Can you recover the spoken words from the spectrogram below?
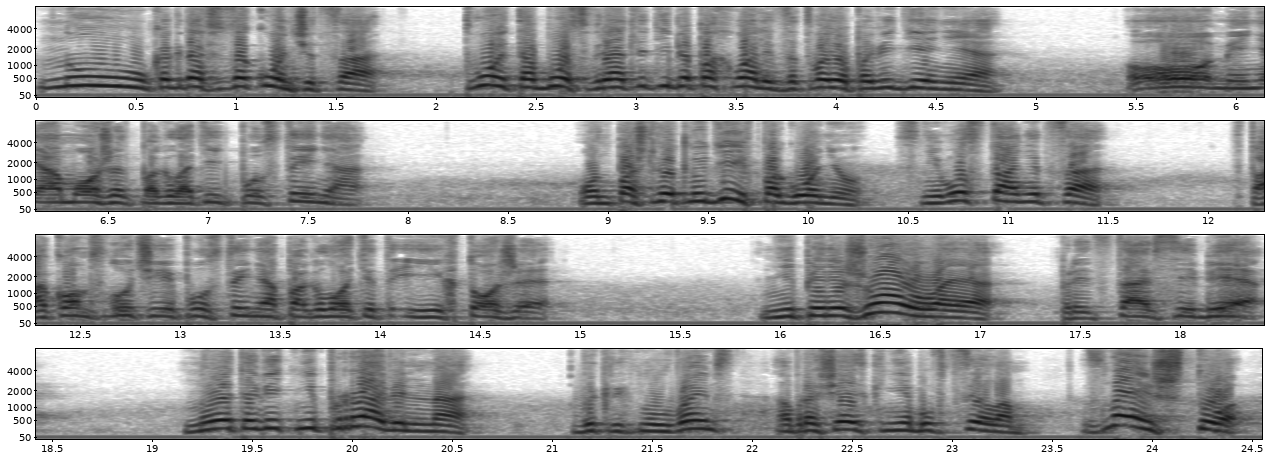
«Ну, когда все закончится? Твой-то босс вряд ли тебя похвалит за твое поведение». «О, меня может поглотить пустыня!» «Он пошлет людей в погоню, с него станется!» «В таком случае пустыня поглотит и их тоже!» Не пережевывая, представь себе. Но это ведь неправильно, выкрикнул Ваймс, обращаясь к небу в целом. Знаешь что?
